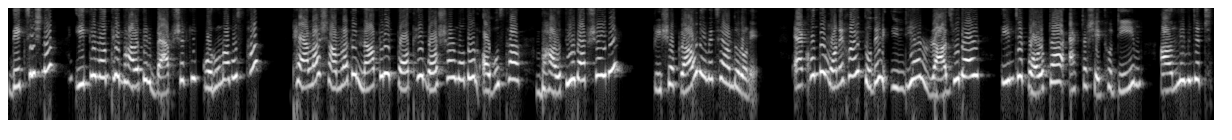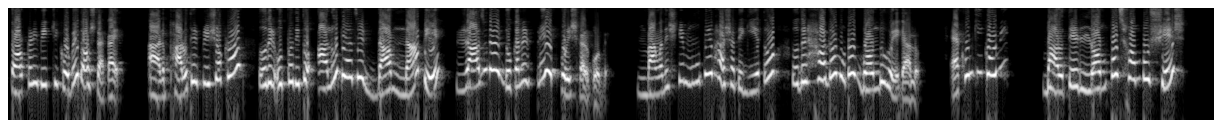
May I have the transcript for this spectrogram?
দেখছিস না? ইতিমধ্যে ভারতের ব্যবসার কি করুণ অবস্থা? ঠেলা সামলাতে না পেরে পথে বসার মতন অবস্থা ভারতীয় ব্যবসায়ীদের? কৃষকরাও নেমেছে আন্দোলনে। এখন তো মনে হয় তোদের ইন্ডিয়ার রাজুদার তিনটে পরোটা, একটা সেদ্ধ ডিম আনলিমিটেড তরকারি বিক্রি করবে দশ টাকায়। আর ভারতের কৃষকরা তোদের উৎপাদিত আলু, পেঁয়াজের দাম না পেয়ে রাজুদার দোকানের প্লেট পরিষ্কার করবে। বাংলাদেশকে মুতে ভাসাতে গিয়ে তো তোদের হাগামোটা বন্ধ হয়ে গেল। এখন কি করবি? ভারতের লম্প ছম্প শেষ,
